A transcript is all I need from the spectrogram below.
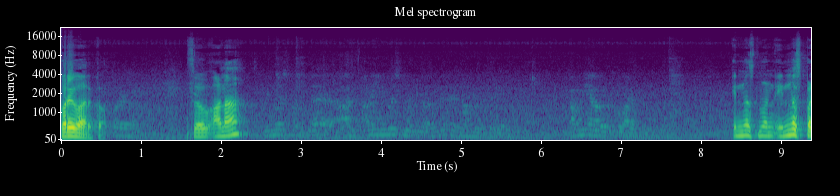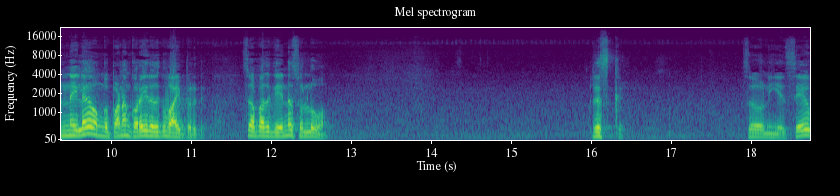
குறைவாக இருக்கும். ஸோ ஆனால் இன்வெஸ்ட்மெண்ட் இன்வெஸ்ட் பண்ணையில் உங்கள் பணம் குறையிறதுக்கு வாய்ப்பு இருக்குது ஸோ அப்போ அதுக்கு என்ன சொல்லுவோம்? ரிஸ்க்கு ஸோ நீங்கள் சேவ்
